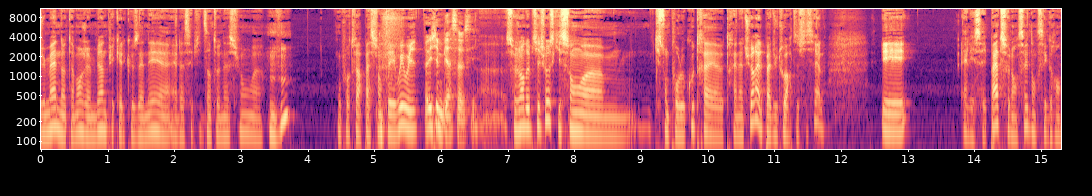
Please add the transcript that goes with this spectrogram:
humaine, notamment j'aime bien depuis quelques années, elle a ses petites intonations euh, mm-hmm ou pour te faire patienter. Oui, oui. oui, j'aime bien ça aussi. Euh, ce genre de petites choses qui sont euh, qui sont pour le coup très très naturelles, pas du tout artificielles. Et elle essaye pas de se lancer dans ces grands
